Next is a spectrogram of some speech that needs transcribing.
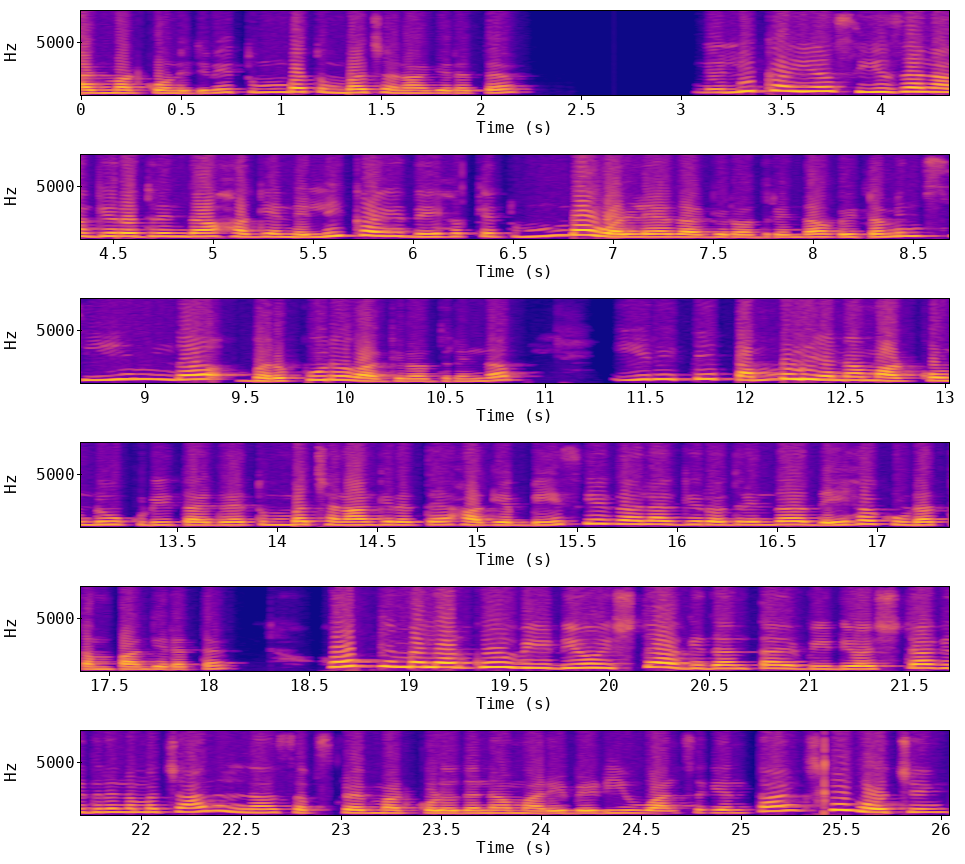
ಆಡ್ ಮಾಡ್ಕೊಂಡಿದೀವಿ ತುಂಬಾ ತುಂಬಾ ಚೆನ್ನಾಗಿರುತ್ತೆ. ನೆಲ್ಲಿಕಾಯಿಯ ಸೀಸನ್ ಆಗಿರೋದ್ರಿಂದ ಹಾಗೆ ನೆಲ್ಲಿಕಾಯಿ ದೇಹಕ್ಕೆ ತುಂಬಾ ಒಳ್ಳೆಯದಾಗಿರೋದ್ರಿಂದ ವಿಟಮಿನ್ ಸಿ ಇಂದ ಭರಪೂರವಾಗಿರೋದ್ರಿಂದ ಈ ರೀತಿ ತಂಬುಳಿಯನ್ನ ಮಾಡ್ಕೊಂಡು ಕುಡಿತಾ ಇದ್ರೆ ತುಂಬಾ ಚೆನ್ನಾಗಿರುತ್ತೆ. ಹಾಗೆ ಬೇಸಿಗೆಗಾಲ ಆಗಿರೋದ್ರಿಂದ ದೇಹ ಕೂಡ ತಂಪಾಗಿರುತ್ತೆ. ಹೋಪ್ ನಿಮ್ಮೆಲ್ಲರಿಗೂ ವಿಡಿಯೋ ಇಷ್ಟ ಆಗಿದೆ ಅಂತ ಈ ವಿಡಿಯೋ ಇಷ್ಟ ಆಗಿದ್ರೆ ನಮ್ಮ ಚಾನೆಲ್ನ ಸಬ್ಸ್ಕ್ರೈಬ್ ಮಾಡ್ಕೊಳ್ಳೋದನ್ನ ಮರಿಬೇಡಿ. Once again thanks for watching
